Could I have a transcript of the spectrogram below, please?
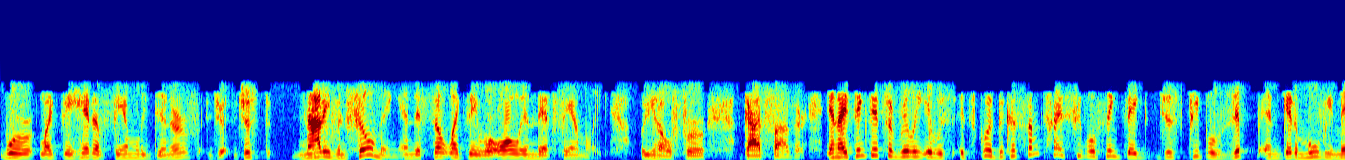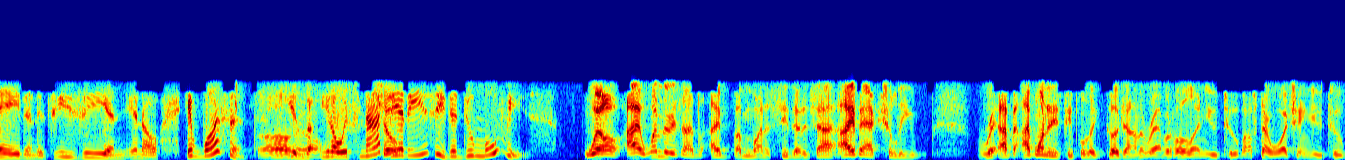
were like they had a family dinner, j- just not even filming, and it felt like they were all in that family, you know, for Godfather. And I think that's a really it was it's good because sometimes people think they just people zip and get a movie made and it's easy, and you know it wasn't. Oh, you, no. know, you know, it's not So- that easy to do movies. Well, I one of the reasons I, I, I want to see that is I, I've actually. I'm one of these people that go down the rabbit hole on YouTube. I'll start watching YouTube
